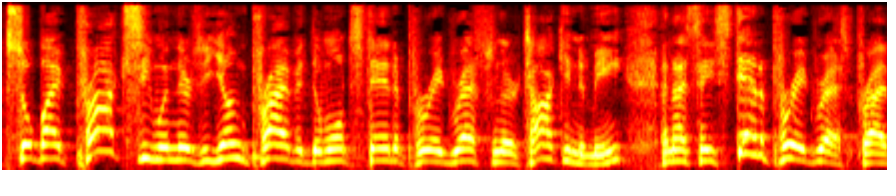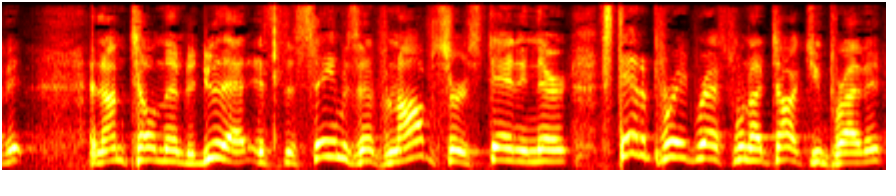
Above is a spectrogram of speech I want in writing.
So by proxy, when there's a young private that won't stand at parade rest when they're talking to me, and I say, stand at parade rest, private, and I'm telling them to do that, it's the same as if an officer is standing there, stand at parade rest when I talk to you, private.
